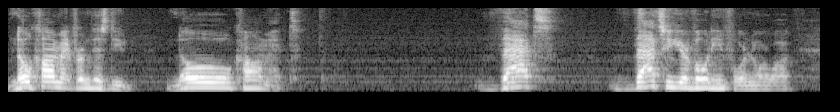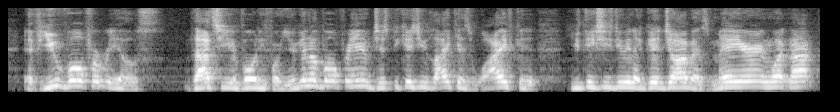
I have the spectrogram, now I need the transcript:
No comment from this dude. No comment. That's that's who you're voting for, Norwalk. If you vote for Rios, that's who you're voting for. You're gonna vote for him just because you like his wife, because you think she's doing a good job as mayor and whatnot.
